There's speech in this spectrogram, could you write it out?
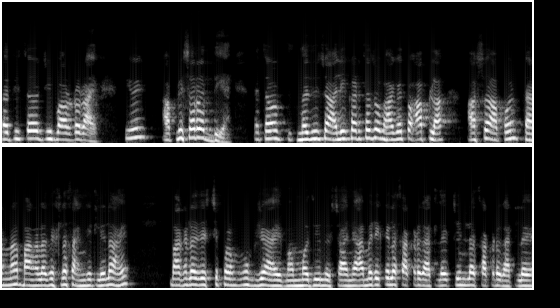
नदीचं जी बॉर्डर आहे ती आपली सरहद्दी आहे. त्याच्यामुळे नदीच्या अलीकडचा जो भाग आहे तो आपला असं आपण त्यांना बांगलादेशला सांगितलेलं आहे. बांगलादेशचे प्रमुख जे आहे मोहम्मद युनिस आणि अमेरिकेला साकडं घातलं आहे चीनला साकडं घातलं आहे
